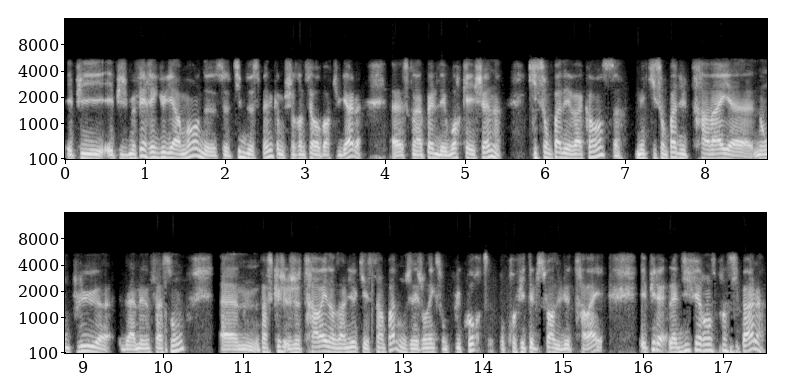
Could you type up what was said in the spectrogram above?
Et puis, et puis, je me fais régulièrement de ce type de semaine, comme je suis en train de faire au Portugal, euh, ce qu'on appelle des workations, qui sont pas des vacances, mais qui sont pas du travail euh, non plus de la même façon, parce que je, travaille dans un lieu qui est sympa, donc j'ai des journées qui sont plus courtes pour profiter le soir du lieu de travail. Et puis, la, différence principale,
